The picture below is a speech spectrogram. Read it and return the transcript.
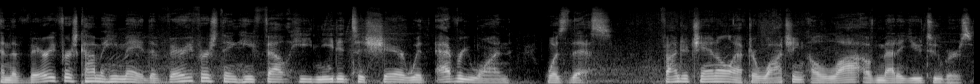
and the very first comment he made, the very first thing he felt he needed to share with everyone was this Found your channel after watching a lot of meta YouTubers.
